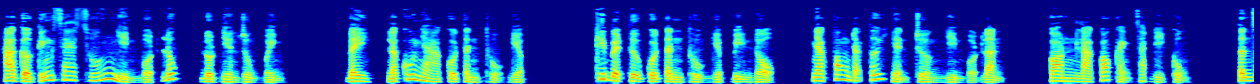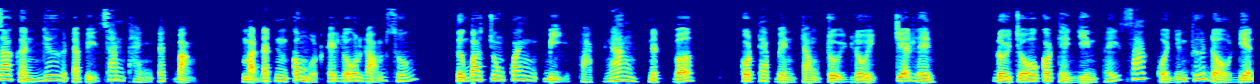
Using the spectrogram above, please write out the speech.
Hạ cửa kính xe xuống nhìn một lúc, đột nhiên rùng mình. Đây là khu nhà của tần thủ nghiệp. Khi biệt thự của tần thủ nghiệp bị nổ, Nhạc Phong đã tới hiện trường nhìn một lần, còn là có cảnh sát đi cùng. Tần gia gần như đã bị san thành đất bằng. Mặt đất có một cái lỗ lõm xuống, tường bao chung quanh bị phạt ngang, nứt vỡ. cột thép bên trong trụi lùi, chĩa lên. Đôi chỗ có thể nhìn thấy xác của những thứ đồ điện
